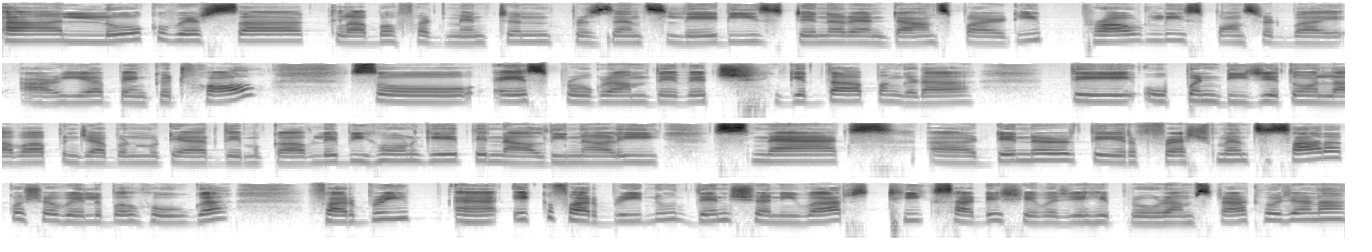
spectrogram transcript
Uh, Lok Virsa Club of Edmonton presents Ladies Dinner and Dance Party, proudly sponsored by Aria Banquet Hall. So, ਇਸ ਪ੍ਰੋਗਰਾਮ ਦੇ ਵਿੱਚ ਗਿੱਧਾ ਭੰਗੜਾ ਤੇ ਓਪਨ ਡੀਜੇ ਤੋਂ ਇਲਾਵਾ ਪੰਜਾਬਣ ਮੁਟਿਆਰ ਦੇ ਮੁਕਾਬਲੇ ਵੀ ਹੋਣਗੇ ਤੇ ਨਾਲ ਦੀ ਨਾਲ ਹੀ ਸਨੈਕਸ ਡਿਨਰ ਤੇ ਰਿਫਰੈਸ਼ਮੈਂਟਸ ਸਾਰਾ ਕੁਝ ਅਵੇਲੇਬਲ ਹੋਊਗਾ। ਫਰਵਰੀ 1 ਫਰਵਰੀ ਨੂੰ ਦਿਨ ਸ਼ਨੀਵਾਰ ਠੀਕ 6:30 ਵਜੇ ਇਹ ਪ੍ਰੋਗਰਾਮ ਸਟਾਰਟ ਹੋ ਜਾਣਾ।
